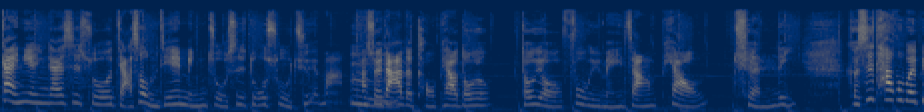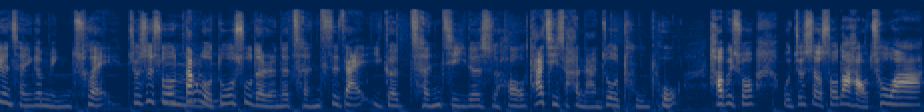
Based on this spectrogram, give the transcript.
概念应该是说，假设我们今天民主是多数决嘛，那所以大家的投票都都有赋予每一张票权利。可是它会不会变成一个民粹？就是说，当我多数的人的层次在一个层级的时候，它其实很难做突破。好比说，我就是有收到好处啊，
